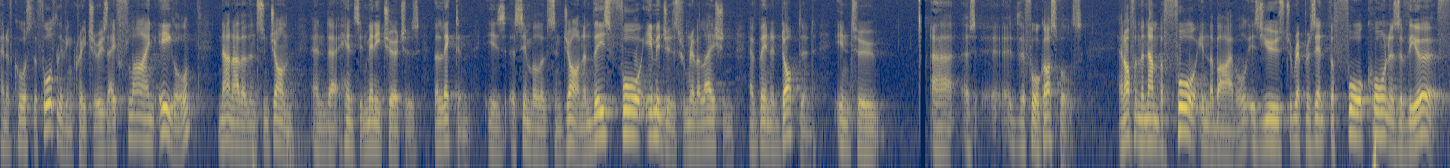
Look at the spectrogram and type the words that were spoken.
And of course, the fourth living creature is a flying eagle, none other than St. John, and uh, hence in many churches, the lectern is a symbol of St. John. And these four images from Revelation have been adopted into uh, as, uh, the four Gospels. And often the number four in the Bible is used to represent the four corners of the earth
